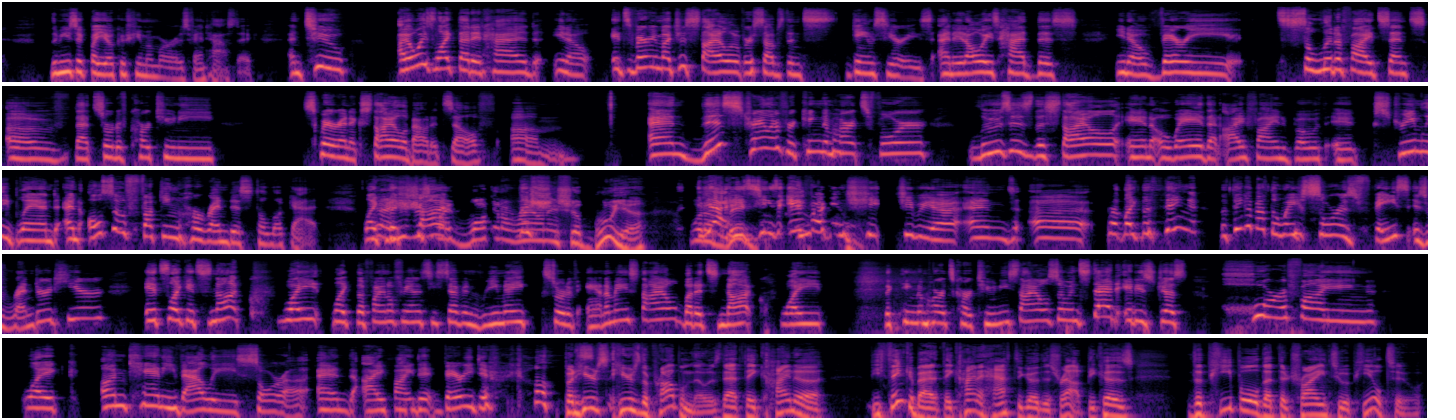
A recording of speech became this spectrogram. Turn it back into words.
the music by Yoko Shimomura is fantastic. And two, I always liked that it had, you know, it's very much a style over substance game series. And it always had this, you know, very solidified sense of that sort of cartoony Square Enix style about itself. Um, and this trailer for Kingdom Hearts 4 loses the style in a way that I find both extremely bland and also fucking horrendous to look at. Like Yeah, the he's shot, just like walking around sh- in Shibuya yeah, big. he's he's in fucking Shi- Shibuya, and uh, but like the thing, the thing about the way Sora's face is rendered here, it's like it's not quite like the Final Fantasy VII remake sort of anime style, but it's not quite the Kingdom Hearts cartoony style. So instead, it is just horrifying, like uncanny valley Sora, and I find it very difficult. But here's here's the problem though, is that they kind of, if you think about it, they kind of have to go this route because the people that they're trying to appeal to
